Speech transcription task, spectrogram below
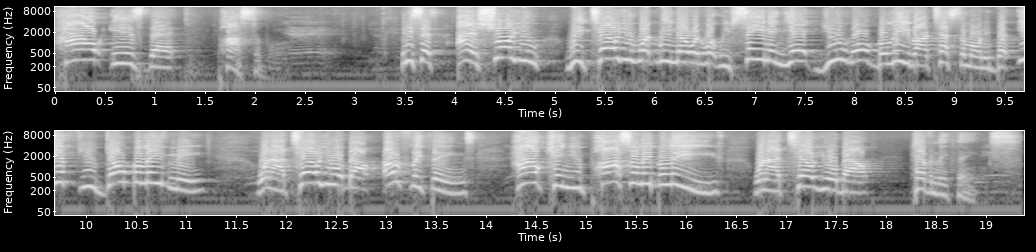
How is that possible? And he says, I assure you, we tell you what we know and what we've seen, and yet you won't believe our testimony. But if you don't believe me when I tell you about earthly things, how can you possibly believe when I tell you about heavenly things.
